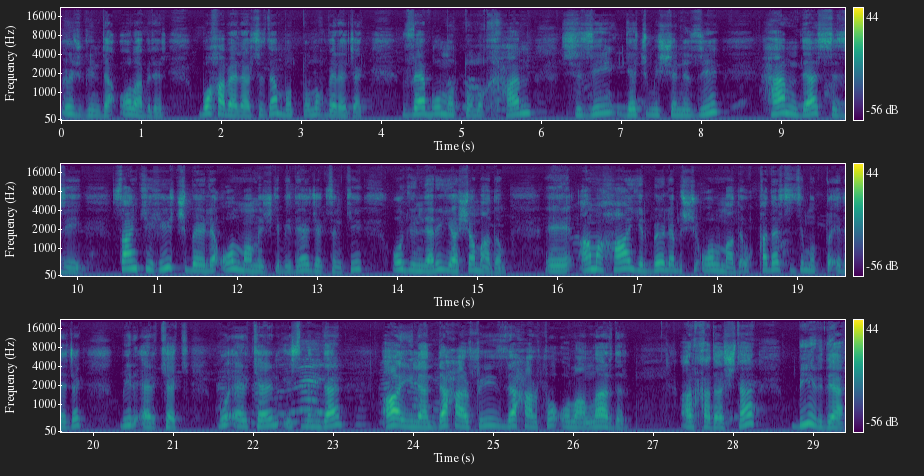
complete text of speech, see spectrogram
üç günde olabilir. Bu haberler size mutluluk verecek. Ve bu mutluluk hem sizi, geçmişinizi hem de sizi sanki hiç böyle olmamış gibi diyeceksin ki o günleri yaşamadım. Ee, ama hayır böyle bir şey olmadı. O kadar sizi mutlu edecek bir erkek. Bu erkeğin isminden A ile D harfi, Z harfi olanlardır. Arkadaşlar bir de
